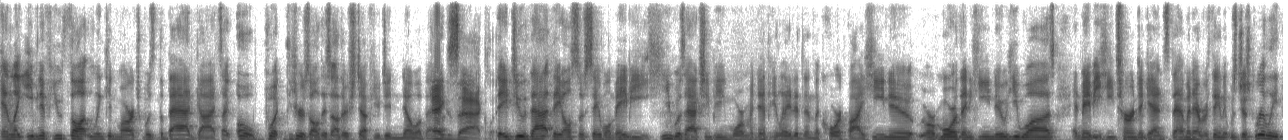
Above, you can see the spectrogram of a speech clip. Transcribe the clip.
And like, even if you thought Lincoln March was the bad guy, it's like, oh, but here's all this other stuff you didn't know about. exactly. They do that. They also say, well, maybe he was actually being more manipulated than the court by he knew, or more than he knew he was, and maybe he turned against them and everything. It was just really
